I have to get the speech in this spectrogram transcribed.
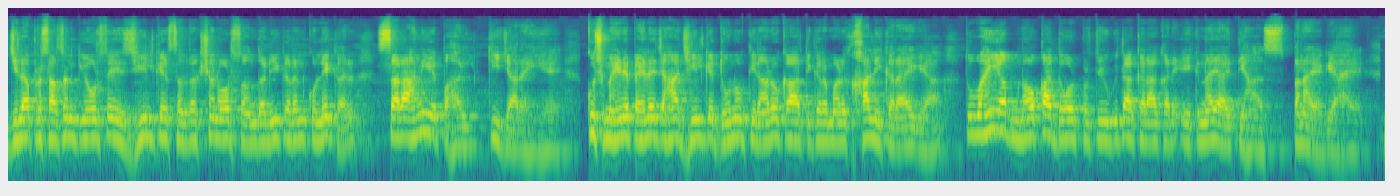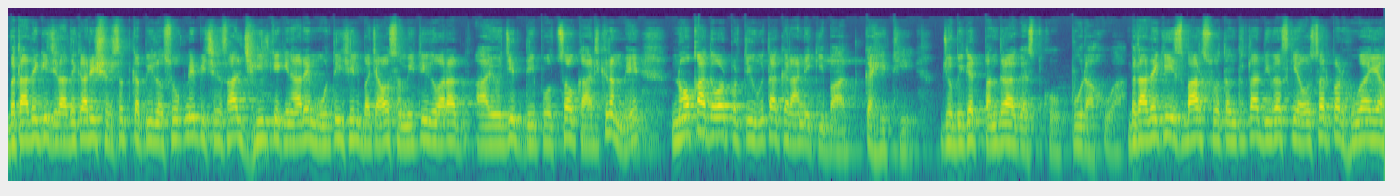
जिला प्रशासन की ओर से इस झील के संरक्षण और सौंदर्यीकरण को लेकर सराहनीय पहल की जा रही है। कुछ महीने पहले जहाँ झील के दोनों किनारों का अतिक्रमण खाली कराया गया तो वहीं अब नौका दौड़ प्रतियोगिता कराकर एक नया इतिहास बनाया गया है। बता दें कि जिलाधिकारी शीर्षद कपिल अशोक ने पिछले साल झील के किनारे मोती झील बचाओ समिति द्वारा आयोजित दीपोत्सव कार्यक्रम में नौका दौड़ प्रतियोगिता कराने की बात कही थी, जो विगत 15 अगस्त को पूरा हुआ। बता दें कि इस बार स्वतंत्रता दिवस के अवसर पर हुआ यह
